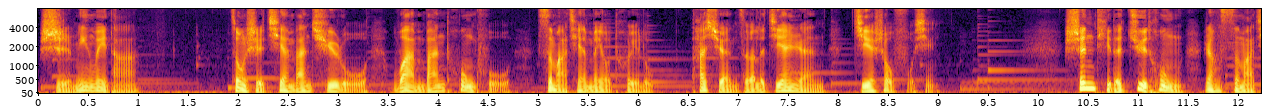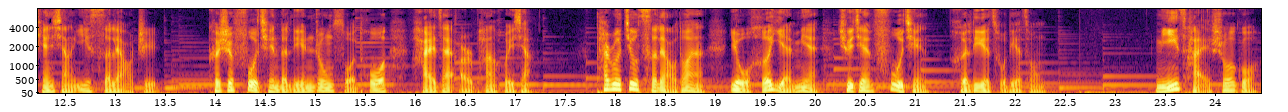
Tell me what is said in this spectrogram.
使命未达。纵使千般屈辱，万般痛苦，司马迁没有退路，他选择了坚忍，接受腐刑。身体的剧痛让司马迁想一死了之，可是父亲的临终所托还在耳畔回响。他若就此了断，有何颜面去见父亲和列祖列宗？尼采说过：“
